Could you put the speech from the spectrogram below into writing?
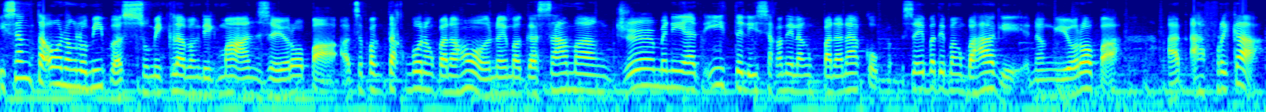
Isang taon ang lumipas, sumiklab ang digmaan sa Europa at sa pagtakbo ng panahon ay magkasama ang Germany at Italy sa kanilang pananakop sa iba't ibang bahagi ng Europa at Afrika.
